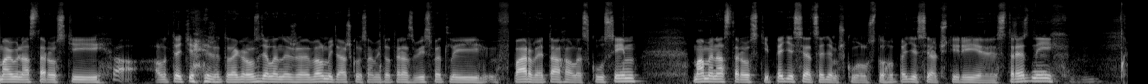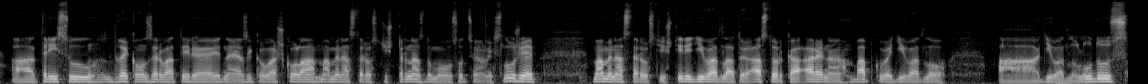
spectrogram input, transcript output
majú na starosti, ale to je tiež že to tak rozdelené, že veľmi ťažko sa mi to teraz vysvetlí v pár vetách, ale skúsim. Máme na starosti 57 škôl, z toho 54 je stredných, a tri sú dve konzervatíre jedna jazyková škola. Máme na starosti 14 domov sociálnych služieb, máme na starosti 4 divadla, to je Astorka, Arena, Babkové divadlo a divadlo Ludus.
